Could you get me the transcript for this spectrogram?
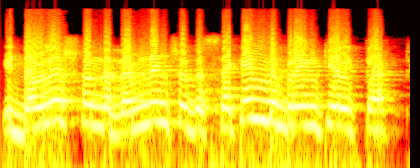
It develops from the remnants of the second branchial cleft.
